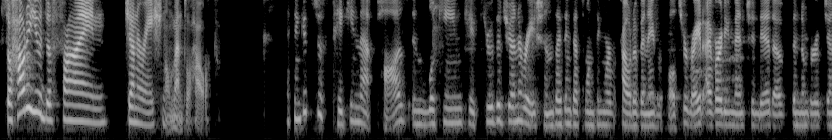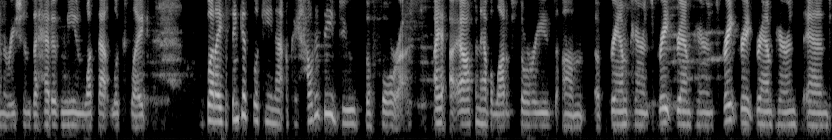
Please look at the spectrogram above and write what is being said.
So how do you define generational mental health I think it's just taking that pause and looking okay, through the generations. I think that's one thing we're proud of in agriculture, right? I've already mentioned it of the number of generations ahead of me and what that looks like. But I think it's looking at okay, how did they do before us? I, I often have a lot of stories um, of grandparents, great grandparents, great great grandparents, and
